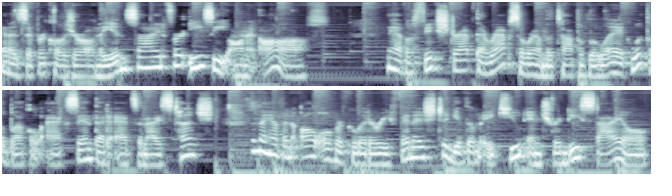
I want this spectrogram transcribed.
and a zipper closure on the inside for easy on and off. They have a fixed strap that wraps around the top of the leg with a buckle accent that adds a nice touch, and they have an all over glittery finish to give them a cute and trendy style.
